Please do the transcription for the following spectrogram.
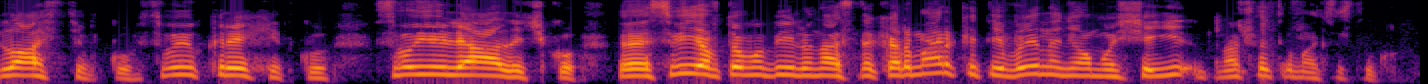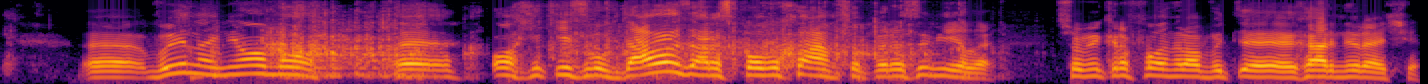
ластівку, свою крихітку, свою лялечку, е, свій автомобіль у нас на кармаркеті, ви на ньому ще є. На що я цю штуку? Е, ви на ньому. Е, ох, який звук дав вам зараз по вухам, щоб ви розуміли, що мікрофон робить е, гарні речі.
